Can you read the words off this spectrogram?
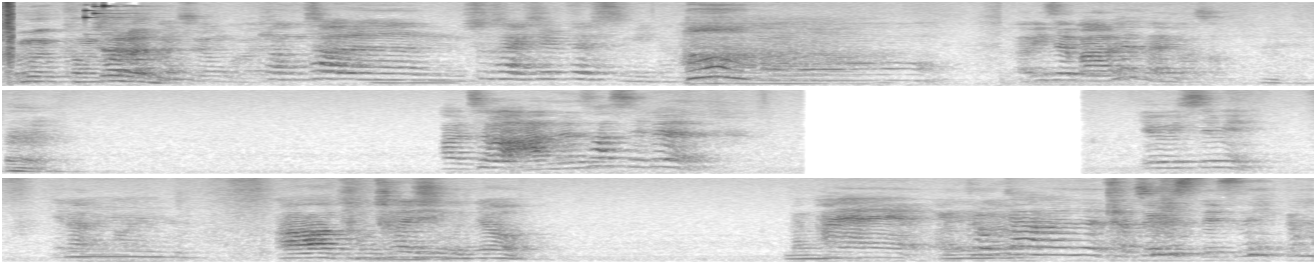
그러면 경찰은. 경찰은 수사에 실패했습니다. 어, 이제 말해도 되는 거죠? 네. 아 제가 아는 사실은 여기 시민이라는 거예요. 아, 경찰이시군요. 맞나? 아니 아니. 그렇게 하면은 저 죽을 수도 있으니까.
